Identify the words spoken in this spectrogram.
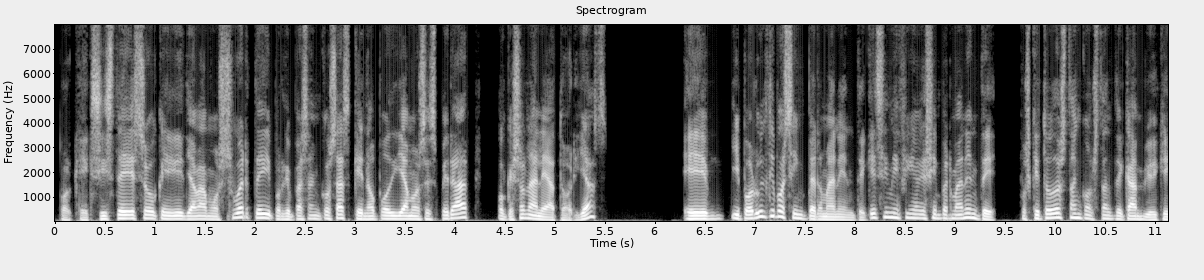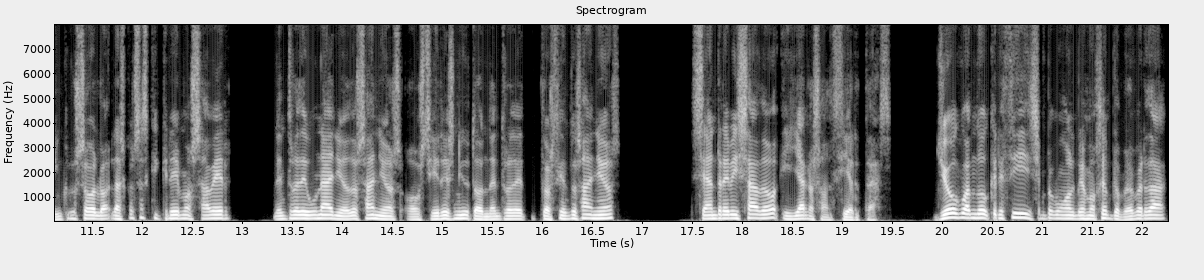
porque existe eso que llamamos suerte y porque pasan cosas que no podíamos esperar o que son aleatorias. Eh, y por último, es impermanente. ¿Qué significa que es impermanente? Pues que todo está en constante cambio y que incluso las cosas que creemos saber dentro de un año, dos años, o si eres Newton dentro de 200 años, se han revisado y ya no son ciertas. Yo cuando crecí, siempre pongo el mismo ejemplo, pero es verdad,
